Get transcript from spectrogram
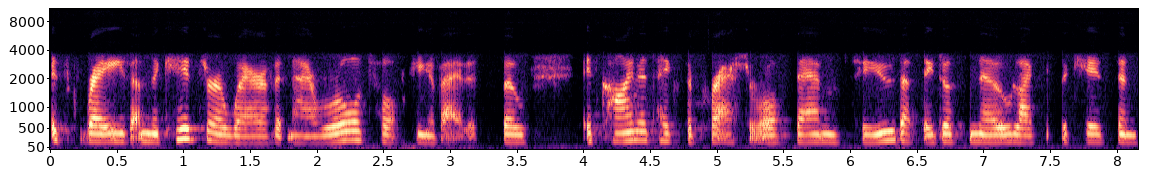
it's great, and the kids are aware of it now. We're all talking about it, so it kind of takes the pressure off them too, that they just know, like the kids in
